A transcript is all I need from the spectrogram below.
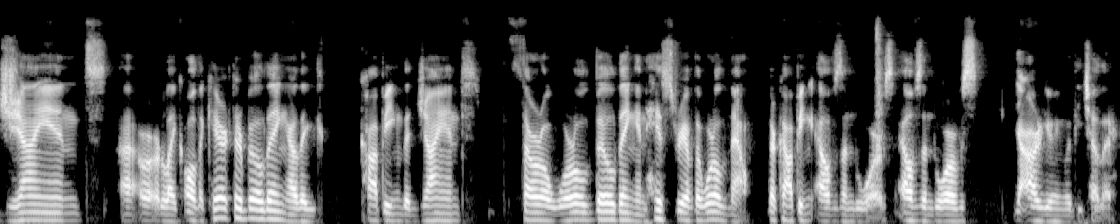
giant uh, or like all the character building? Are they copying the giant, thorough world building and history of the world? No, they're copying elves and dwarves. Elves and dwarves arguing with each other.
